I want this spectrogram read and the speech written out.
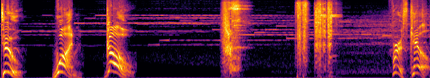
two, one, go! First kill.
